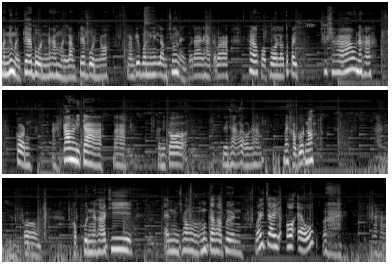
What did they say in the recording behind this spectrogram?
มันไม่เหมือนแก้บนนะคะ เหมือนลำแก้บนเนาะ ลำแก้บนนี้ลำช่วงไหนก็ได้นะคะ แต่ว่าถ้าเราขอพรเราต้องไปเช้าๆนะคะ ก่อนอะ9นาฬิกานะคะ ตอนนี้ก็เดินทางเอานะคะไม่ขับรถเนาะก็ขอบคุณนะคะที่แอดมินช่องมุกตาพาเพลินไว้ใจโอเอลนะคะ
